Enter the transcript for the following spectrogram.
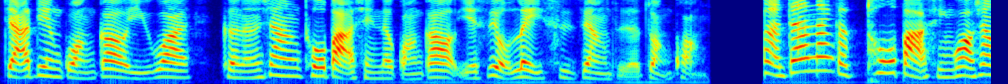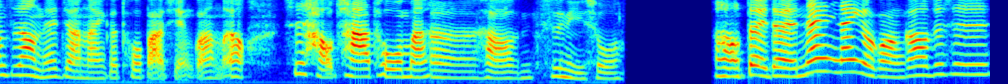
家电广告以外，可能像拖把型的广告也是有类似这样子的状况。对，但是那个拖把型，我好像知道你在讲哪一个拖把型广告，是好插拖吗？嗯，好，是你说。哦，对对，那那个广告就是。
